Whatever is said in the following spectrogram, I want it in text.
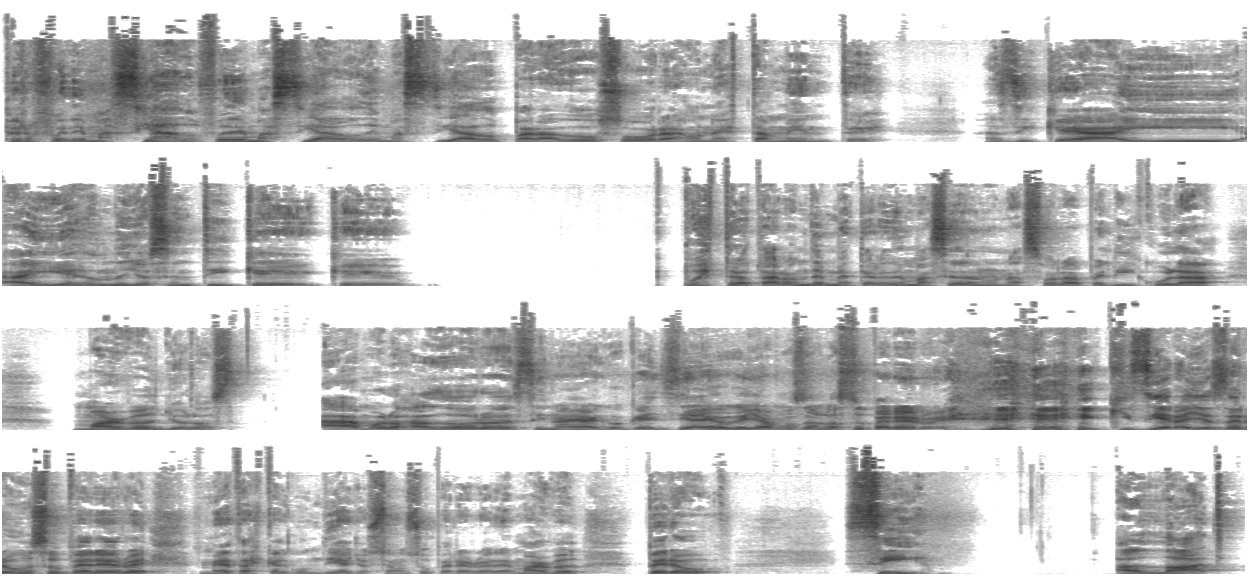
Pero fue demasiado, fue demasiado, demasiado para dos horas, honestamente. Así que ahí, ahí es donde yo sentí que, que, pues trataron de meter demasiado en una sola película. Marvel, yo los amo, los adoro. Si no hay algo que, si hay algo que llamamos son los superhéroes. Quisiera yo ser un superhéroe. Meta es que algún día yo sea un superhéroe de Marvel. Pero sí, a lot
